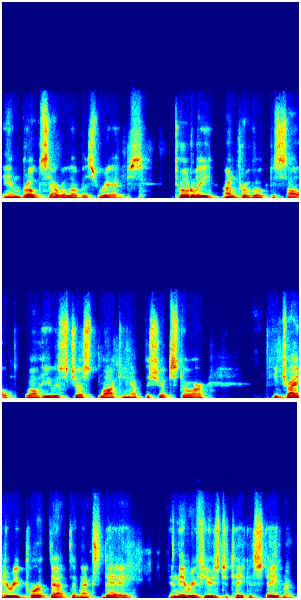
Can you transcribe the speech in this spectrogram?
and broke several of his ribs. Totally unprovoked assault while he was just locking up the ship's door. He tried to report that the next day, and they refused to take a statement.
